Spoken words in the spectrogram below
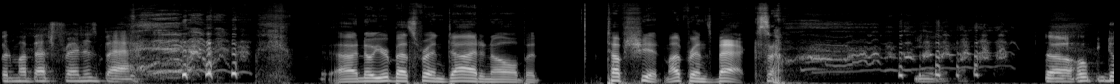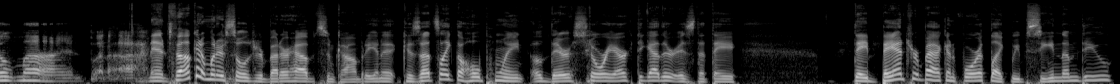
but my best friend is back. I know your best friend died and all, but tough shit. My friend's back. So, yeah. So I hope you don't mind, but uh, man, Falcon and Winter Soldier better have some comedy in it because that's like the whole point of their story arc together is that they they banter back and forth like we've seen them do,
